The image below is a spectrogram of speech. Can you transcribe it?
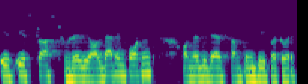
Is is trust really all that important, or maybe there's something deeper to it?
